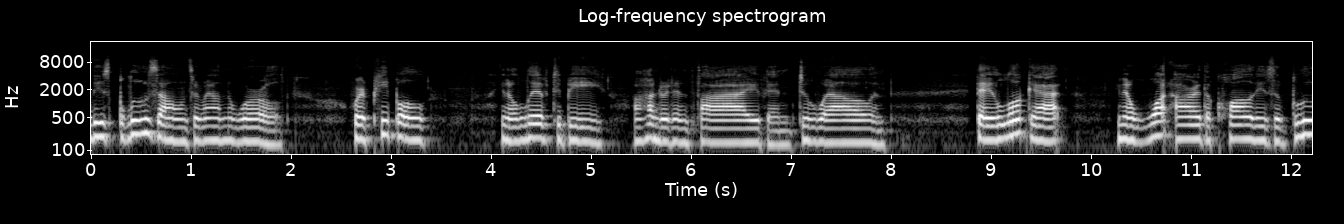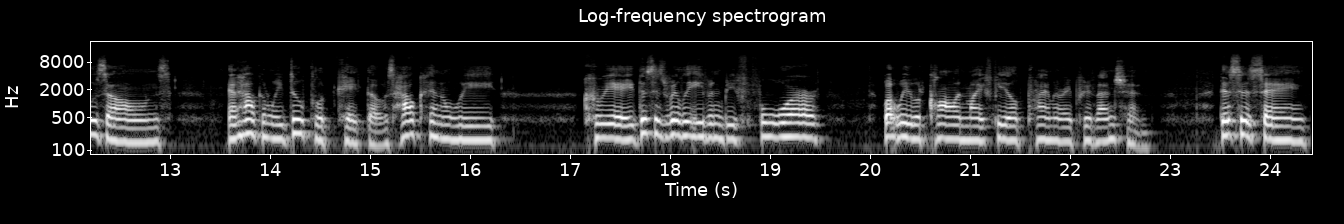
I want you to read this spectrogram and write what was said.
these blue zones around the world where people you know, live to be 105 and do well. And they look at, you know, what are the qualities of blue zones and how can we duplicate those? How can we create, this is really even before what we would call in my field primary prevention. This is saying,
